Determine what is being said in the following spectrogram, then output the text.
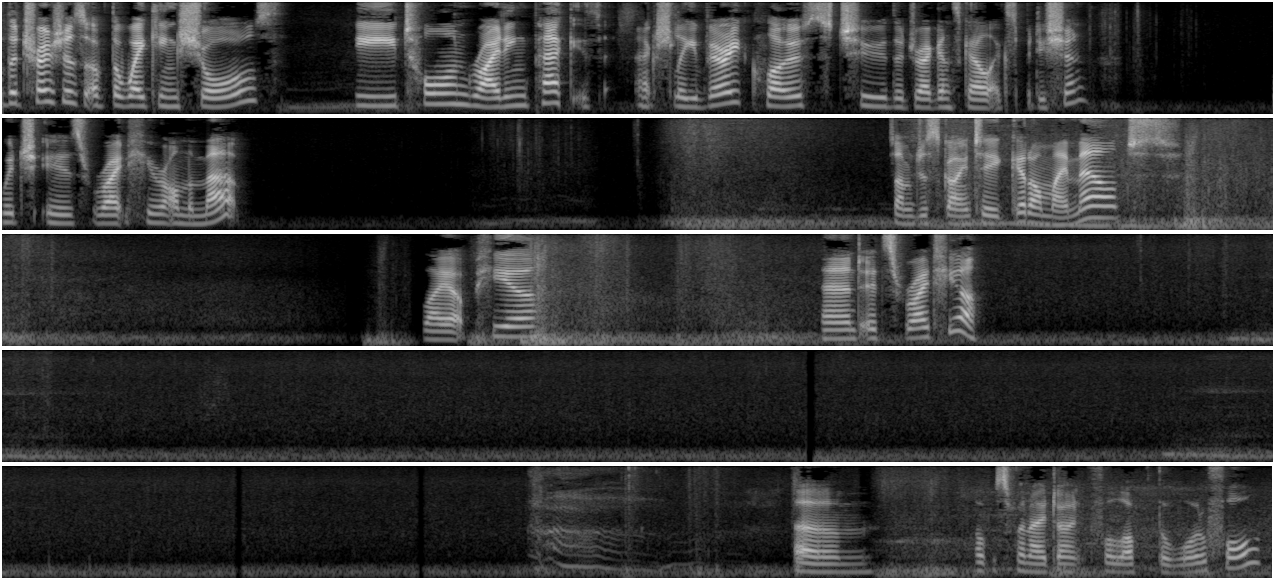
for the treasures of the Waking Shores, the Torn Riding Pack is actually very close to the Dragonscale expedition, which is right here on the map. So I'm just going to get on my mount, fly up here, and it's right here. Um, helps when I don't fall off the waterfall.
